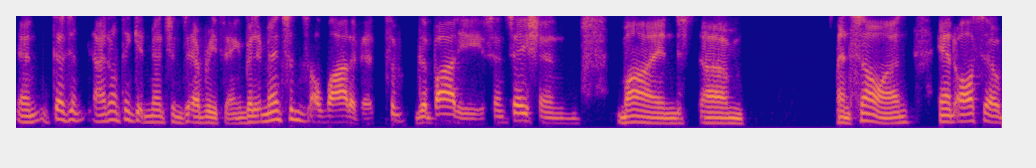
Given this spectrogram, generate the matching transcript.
and doesn't i don't think it mentions everything but it mentions a lot of it the, the body sensation mind um, and so on. And also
